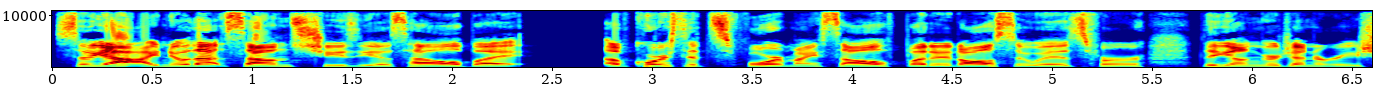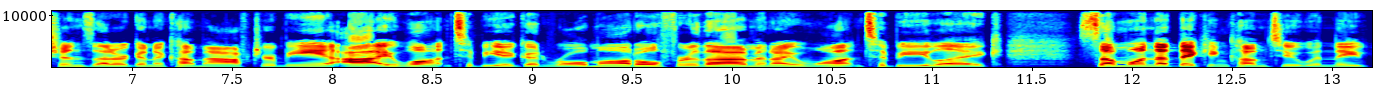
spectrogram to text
So, yeah, I know that sounds cheesy as hell, but of course it's for myself, but it also is for the younger generations that are going to come after me. I want to be a good role model for them and I want to be like someone that they can come to when they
